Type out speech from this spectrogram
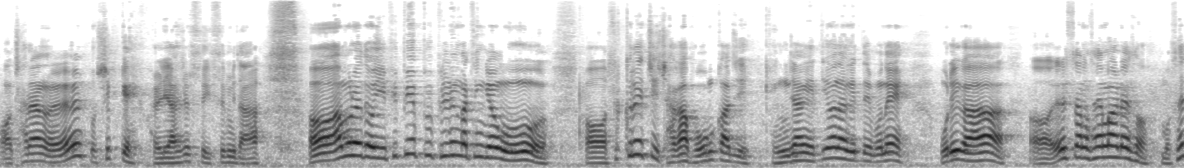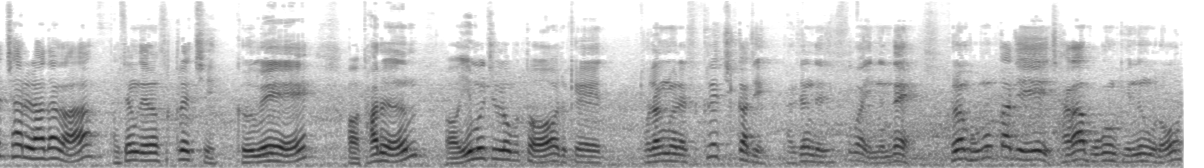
어, 차량을 또 쉽게 관리하실 수 있습니다. 어, 아무래도 이 PPF 필름 같은 경우 어, 스크래치 자가 보험까지 굉장히 뛰어나기 때문에 우리가 어, 일상생활에서 뭐 세차를 하다가 발생되는 스크래치 그 외에 어, 다른 어, 이물질로부터 이렇게 도장면의 스크래치까지 발생되실 수가 있는데 그런 부분까지 자가 보건 기능으로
